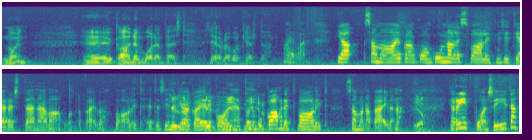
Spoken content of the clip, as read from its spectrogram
noin kahden vuoden päästä seuraava kerta. Aivan. Ja samaan aikaan, kun on kunnallisvaalit, niin sitten järjestetään nämä maakuntapäivävaalit. Että siinäkin kyllä, aika erikoinen, niin, että on niin, niin kahdet vaalit samana päivänä. Joo. Ja riippuen siitä,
